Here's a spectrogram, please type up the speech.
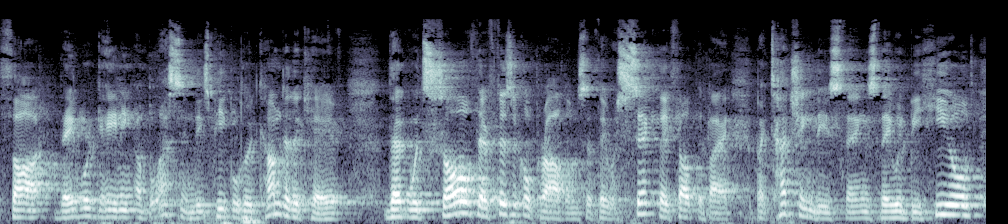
thought they were gaining a blessing, these people who had come to the cave, that would solve their physical problems. If they were sick, they felt that by, by touching these things, they would be healed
